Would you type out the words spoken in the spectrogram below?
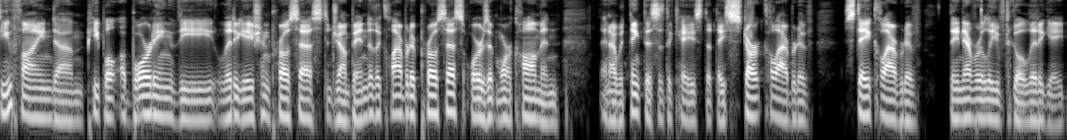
Do you find um, people aborting the litigation process to jump into the collaborative process, or is it more common? And I would think this is the case that they start collaborative, stay collaborative, they never leave to go litigate.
